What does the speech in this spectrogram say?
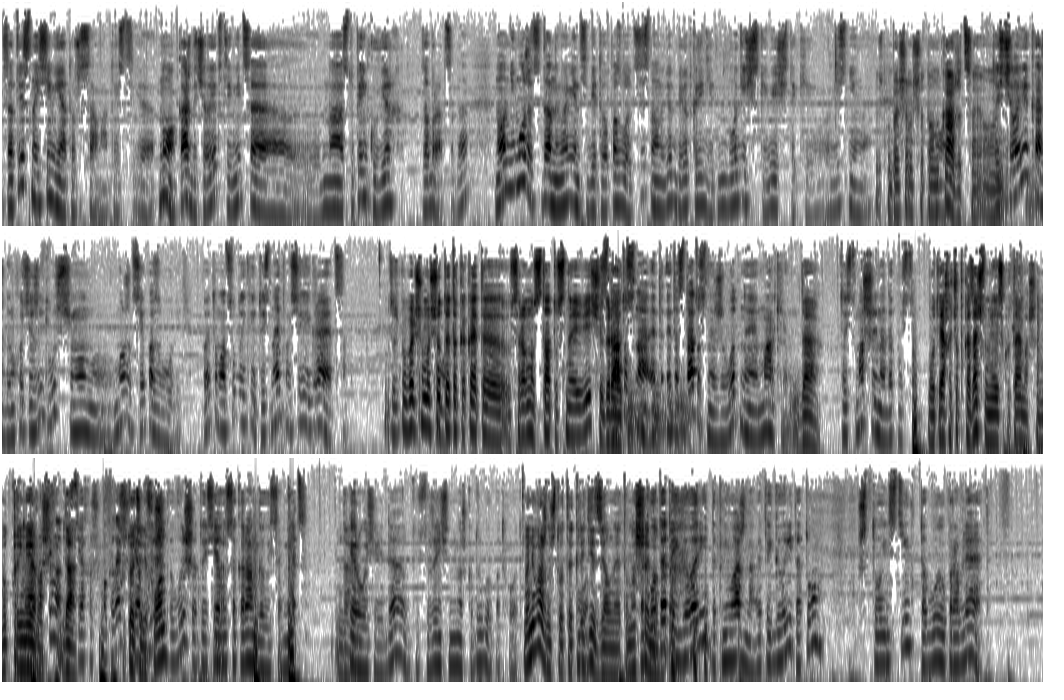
Соответственно, и семья то же самое. То есть, э, но каждый человек стремится э, на ступеньку вверх забраться, да. Но он не может в данный момент себе этого позволить. Естественно, он идет, берет кредит. Ну, логические вещи такие, объяснимые. То есть, по большому счету, он вот. кажется. Он... То есть человек каждый, он хочет жить лучше, чем он может себе позволить. Поэтому отсюда и кредит. То есть на этом все играется. То есть, по большому счету, вот. это какая-то все равно статусная вещь играет. Статусная, это, это статусные животные марки. Да. То есть машина, допустим. Вот я хочу показать, что у меня есть крутая машина. Ну, к примеру. машина, да. есть я хочу показать, Кто что телефон? я выше, выше, то есть я высокоранговый самец. Да. В первую очередь, да, то есть у женщин немножко другой подход. Но не важно, что ты кредит вот. взял на эту машину. Так вот это и говорит, так не важно, это и говорит о том, что инстинкт тобой управляет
